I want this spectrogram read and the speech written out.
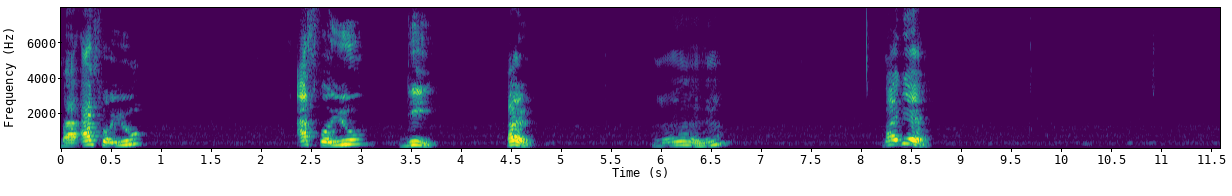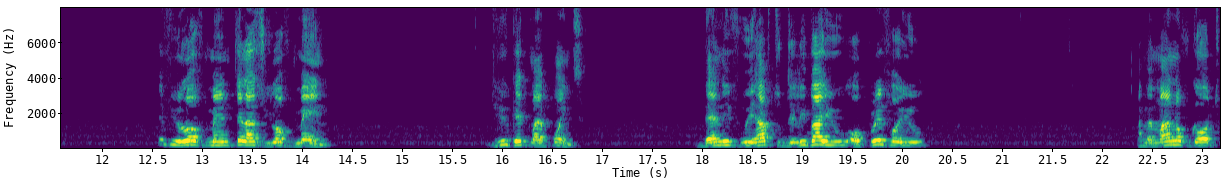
But as for you, as for you, D, hey, hmm my dear, if you love men, tell us you love men. Do you get my point? Then, if we have to deliver you or pray for you, I'm a man of God.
